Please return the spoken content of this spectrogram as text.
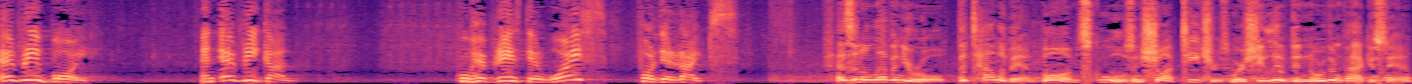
every boy, and every girl who have raised their voice for their rights. As an 11-year-old, the Taliban bombed schools and shot teachers where she lived in northern Pakistan.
